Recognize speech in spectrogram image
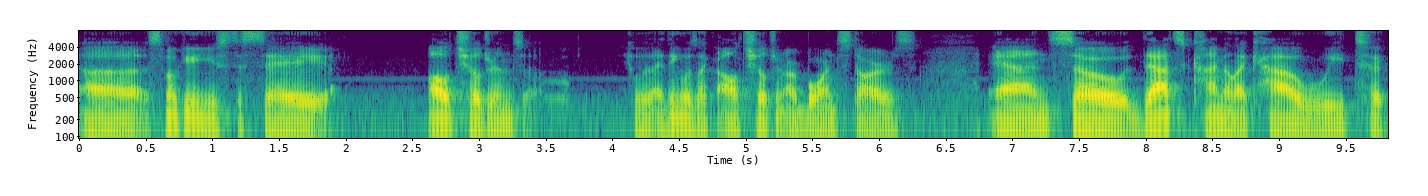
uh, Smokey used to say, all children's, I think it was like all children are born stars. And so that's kind of like how we took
